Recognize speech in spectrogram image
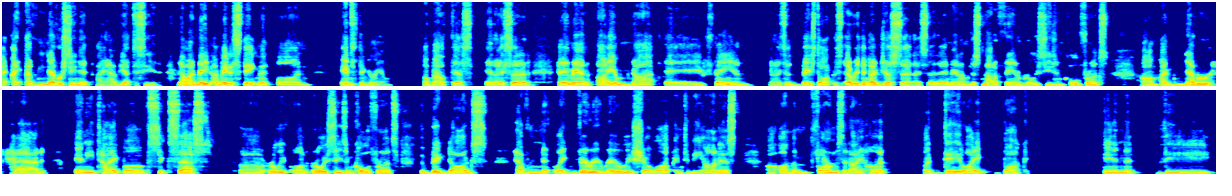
I, I, I've never seen it. I have yet to see it. Now, I made, I made a statement on Instagram about this and I said, Hey man, I am not a fan. And I said, based off everything I just said, I said, Hey man, I'm just not a fan of early season cold fronts. Um, I've never had any type of success uh, early on early season cold fronts. The big dogs have ne- like very rarely show up. And to be honest, uh, on the farms that I hunt, a daylight buck in the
